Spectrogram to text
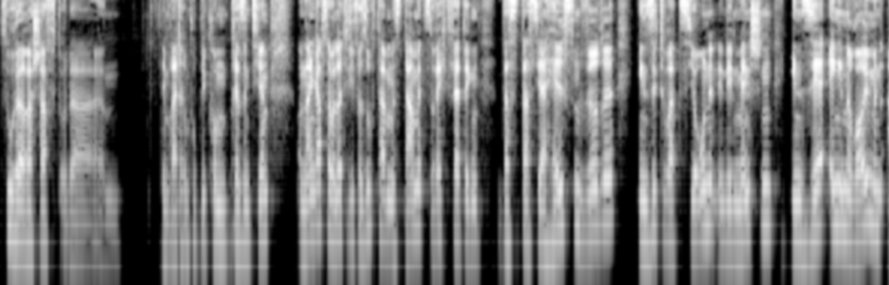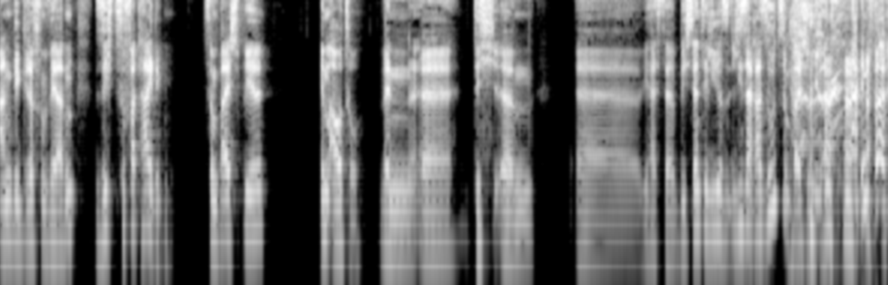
Zuhörerschaft oder ähm, dem breiteren Publikum präsentieren. Und dann gab es aber Leute, die versucht haben, es damit zu rechtfertigen, dass das ja helfen würde, in Situationen, in denen Menschen in sehr engen Räumen angegriffen werden, sich zu verteidigen. Zum Beispiel im Auto, wenn äh, dich, ähm, äh, wie heißt der, Vicente Lis- Lisa Razou zum Beispiel einfach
